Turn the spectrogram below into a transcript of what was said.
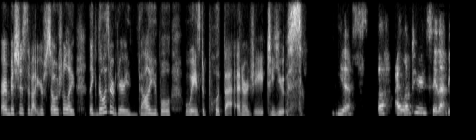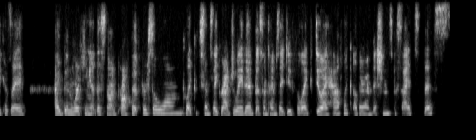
or ambitious about your social life like those are very valuable ways to put that energy to use. Yes. I love to hear you say that because i i've been working at this nonprofit for so long like since i graduated that sometimes i do feel like do i have like other ambitions besides this?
